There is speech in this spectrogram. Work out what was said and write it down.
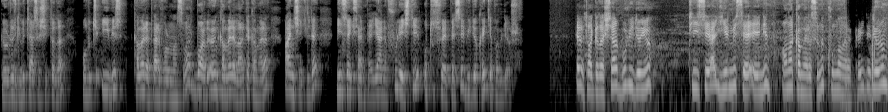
Gördüğünüz gibi ters ışıkta da oldukça iyi bir kamera performansı var. Bu arada ön kamera ve arka kamera aynı şekilde 1080p yani Full HD 30 fps video kayıt yapabiliyor. Evet arkadaşlar bu videoyu TCL 20SE'nin ana kamerasını kullanarak kaydediyorum.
